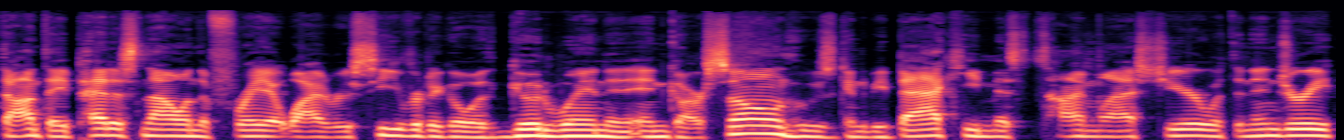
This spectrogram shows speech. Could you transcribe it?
Dante Pettis now in the fray at wide receiver to go with Goodwin and, and Garcon, who's going to be back. He missed time last year with an injury.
